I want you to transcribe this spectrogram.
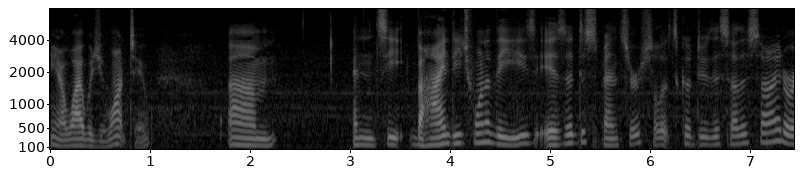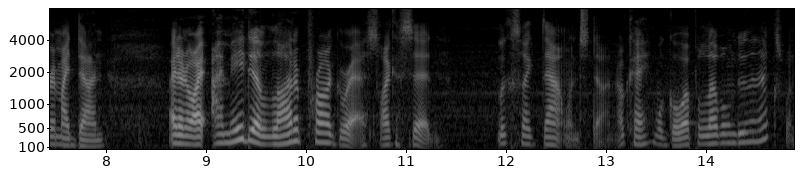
you know, why would you want to? Um, and see, behind each one of these is a dispenser, so let's go do this other side, or am I done? I don't know, I, I made a lot of progress, like I said. Looks like that one's done. Okay, we'll go up a level and do the next one.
